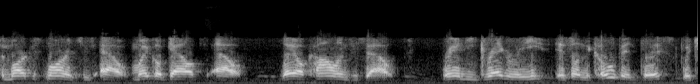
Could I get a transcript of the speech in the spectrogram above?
Demarcus Lawrence is out. Michael Gallup's out. La'el Collins is out. Randy Gregory is on the COVID list, which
